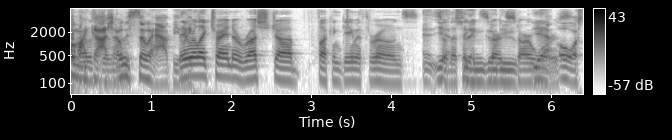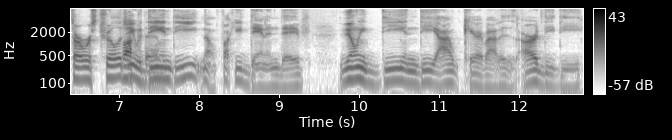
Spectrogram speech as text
Yeah, my gosh, I was so happy. They were like trying to rush job fucking Game of Thrones Uh, so that they could start Star yeah. Wars. Oh, a Star Wars trilogy Fuck with. D and D? No, fuck you, Dan and Dave. The only D and D I care about is RDD,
